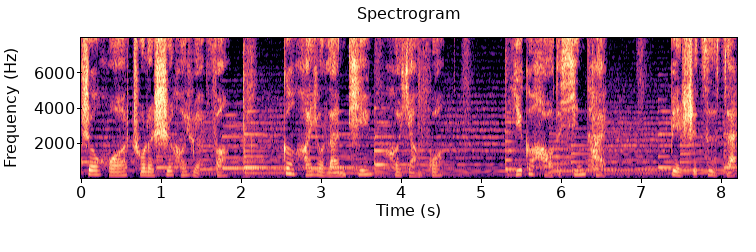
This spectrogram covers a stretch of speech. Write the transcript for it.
生活除了诗和远方，更含有蓝天和阳光。一个好的心态，便是自在。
